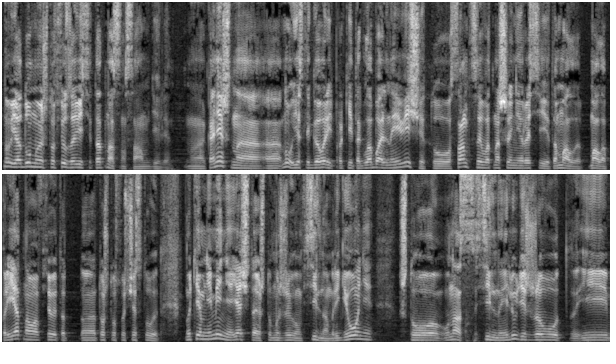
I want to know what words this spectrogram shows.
Ну, я думаю, что все зависит от нас на самом деле. Э, конечно, э, ну, если говорить про какие-то глобальные вещи, то санкции в отношении России это мало, мало приятного, все это э, то, что существует. Но тем не менее, я считаю, что мы живем в сильном регионе, что у нас сильные люди живут, и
